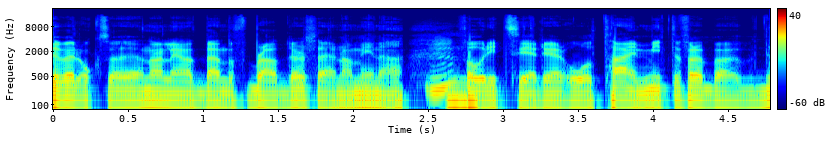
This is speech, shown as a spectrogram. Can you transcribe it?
det är väl också en anledning att Band of Brothers är en av mina Mm. favoritserier all time. Inte för att den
